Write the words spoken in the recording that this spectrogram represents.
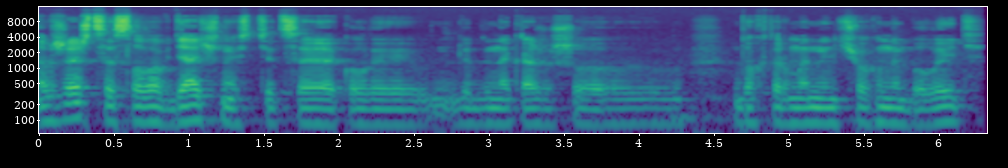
а вже ж це слова вдячності, це коли людина каже, що доктор, в мене нічого не болить.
